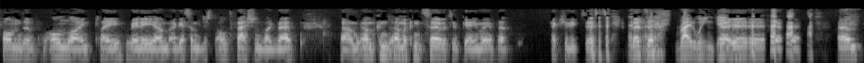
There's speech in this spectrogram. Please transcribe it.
fond of online play, really, um, I guess I'm just old-fashioned like that. Um, I'm con- I'm a conservative gamer if that actually exists. but uh, Right wing gamer. yeah, yeah, yeah, yeah. Um,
